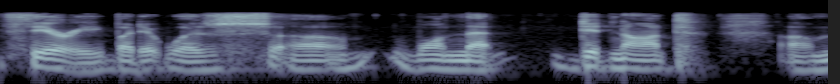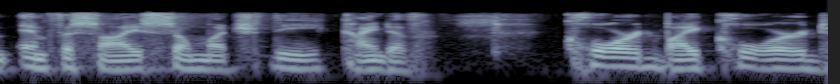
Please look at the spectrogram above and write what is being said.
theory, but it was one that did not um, emphasize so much the kind of chord by chord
